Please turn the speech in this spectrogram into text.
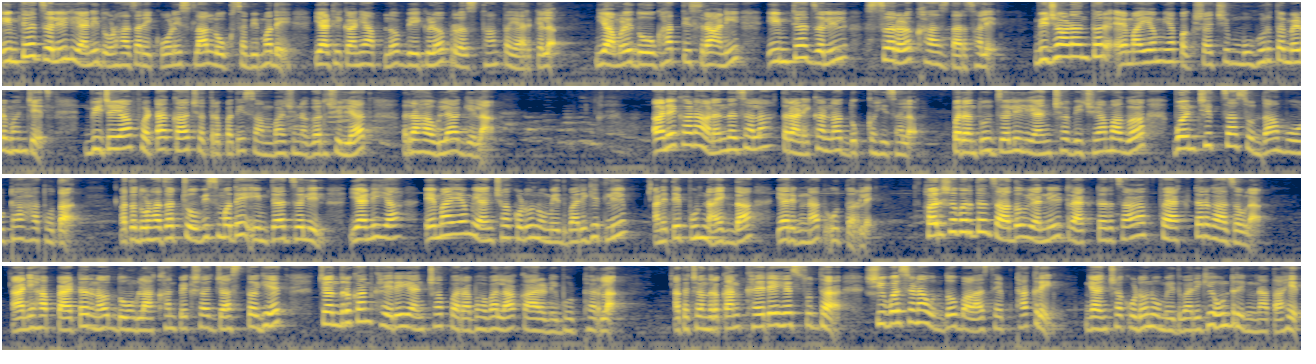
इम्तियाज जलील यांनी दोन हजार एकोणीसला लोकसभेमध्ये या ठिकाणी आपलं वेगळं प्रस्थान तयार केलं. यामुळे दोघात तिसरा आणि इम्तियाज जलील सरळ खासदार झाले. विजयानंतर एम आय एम या पक्षाची मुहूर्तमेढ म्हणजेच विजया फटाका छत्रपती संभाजीनगर जिल्ह्यात राहवला गेला. अनेकांना आनंद झाला तर अनेकांना दुःखही झालं. परंतु जलील यांच्या विजयामागं वंचितचा सुद्धा मोठा हात होता. आता दोन हजार चोवीसमध्ये इम्तियाज जलील यांनी या एम आय एम यांच्याकडून उमेदवारी घेतली आणि ते पुन्हा एकदा या रिंगणात उतरले. हर्षवर्धन जाधव यांनी ट्रॅक्टरचा फॅक्टर गाजवला आणि हा पॅटर्न दोन लाखांपेक्षा जास्त घेत चंद्रकांत खैरे यांच्या पराभवाला कारणीभूत ठरला. आता चंद्रकांत खैरे हे सुद्धा शिवसेना उद्धव बाळासाहेब ठाकरे यांच्याकडून उमेदवारी घेऊन रिंगणात आहेत.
